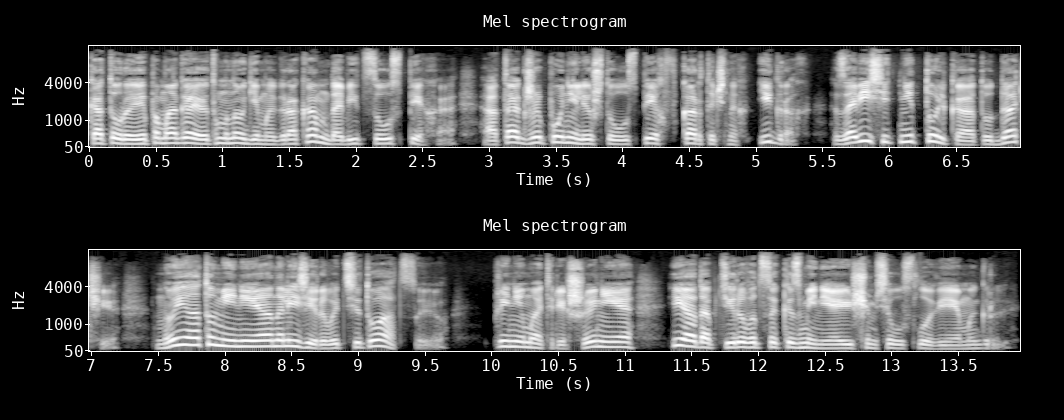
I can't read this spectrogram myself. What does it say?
которые помогают многим игрокам добиться успеха, а также поняли, что успех в карточных играх зависит не только от удачи, но и от умения анализировать ситуацию, принимать решения и адаптироваться к изменяющимся условиям игры.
